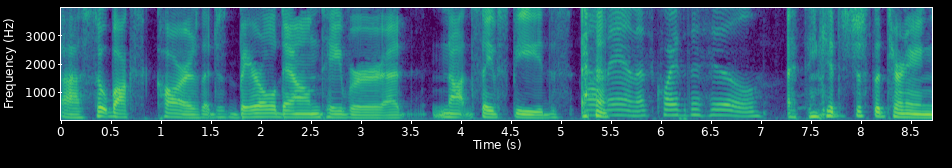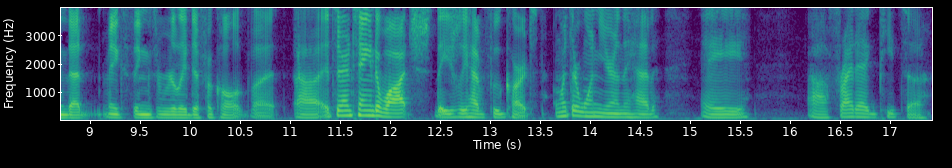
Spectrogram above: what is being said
uh, soapbox cars that just barrel down Tabor at not safe speeds. Oh man, that's quite the hill. I think it's just the turning that makes things really difficult, but uh, it's entertaining to watch. They usually have food carts. I went there one year and they had a uh, fried egg pizza.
